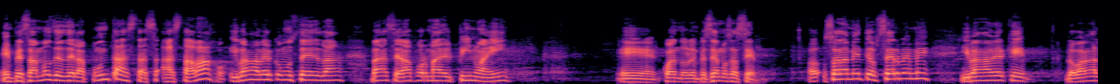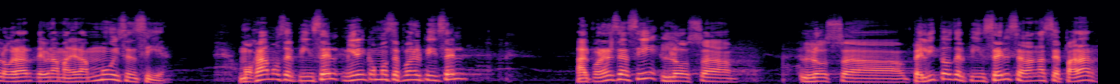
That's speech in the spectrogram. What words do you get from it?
Empezamos desde la punta hasta, hasta abajo y van a ver cómo ustedes van, se va a formar el pino ahí eh, cuando lo empecemos a hacer. solamente obsérvenme y van a ver que lo van a lograr de una manera muy sencilla. Mojamos el pincel, miren cómo se pone el pincel. Al ponerse así, los, ah, los ah, pelitos del pincel se van a separar.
